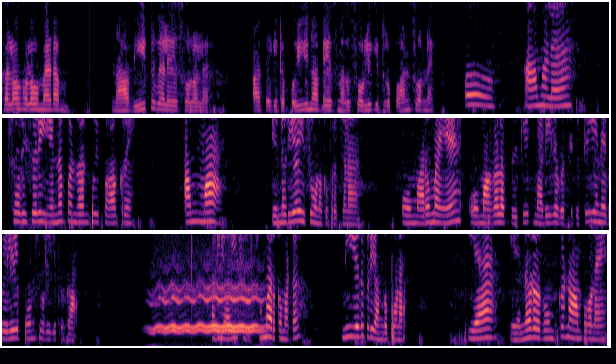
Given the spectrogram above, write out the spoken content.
Hello hello madam. நான் வீட்டு வேலையை சொல்லலை. அத்தைக்கிட்ட போய் நான் பேசினதை சொல்லிக்கிட்டு இருப்பான்னு சொன்னேன். ஓ ஆமால. சரி சரி. என்ன பண்றான்னு போய் பார்க்குறேன். அம்மா. என்னடியா இசு உனக்கு பிரச்சனை? உன் மருமையன் உன் மகளை தூக்கி மடியில் வச்சுக்கிட்டு என்னை வெளியே போன்னு சொல்லிக்கிட்டு இருக்கான். அடி ஐசு சும்மா இருக்க மாட்டேன். நீ எதுக்குடி அங்கே போன? ஏன்? என்னோட ரூமுக்கு நான் போனேன்.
